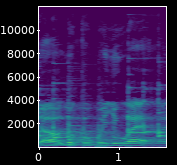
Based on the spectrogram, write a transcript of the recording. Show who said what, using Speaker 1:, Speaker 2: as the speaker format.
Speaker 1: Yo, Luca, where you at?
